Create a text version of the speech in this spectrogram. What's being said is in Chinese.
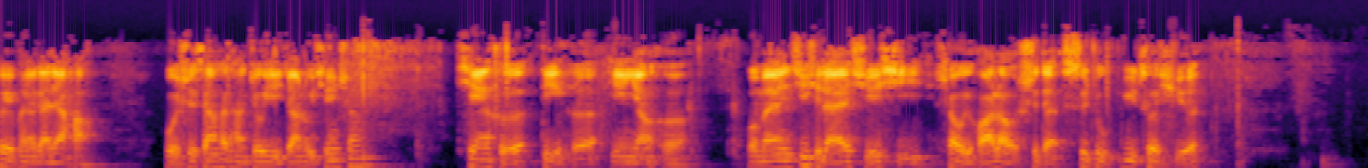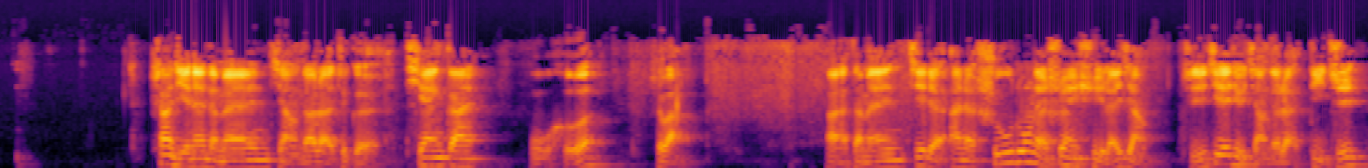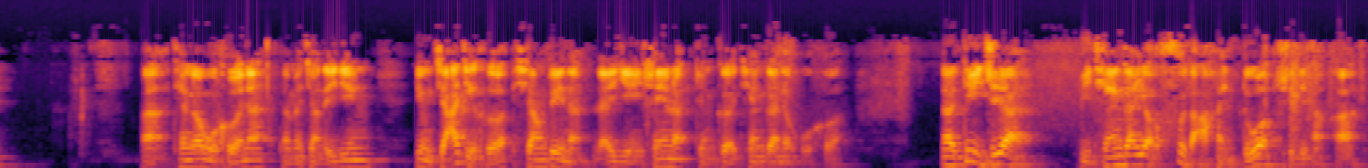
各位朋友，大家好，我是三合堂周易张璐先生。天和地和阴阳和，我们继续来学习邵伟华老师的四柱预测学。上节呢，咱们讲到了这个天干五合，是吧？啊，咱们接着按照书中的顺序来讲，直接就讲到了地支。啊，天干五合呢，咱们讲的已经用甲己合相对呢来引申了整个天干的五合。那地支啊，比天干要复杂很多。实际上啊，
